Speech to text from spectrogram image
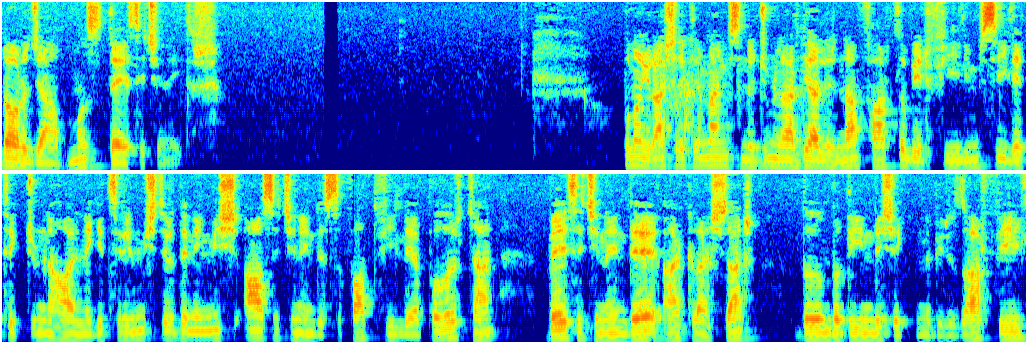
Doğru cevabımız D seçeneğidir. Buna göre aşağıdakilerin hangisinde cümleler diğerlerinden farklı bir fiilimsiyle tek cümle haline getirilmiştir denilmiş. A seçeneğinde sıfat fiille yapılırken B seçeneğinde arkadaşlar dağında değinde şeklinde bir zarf fiil,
